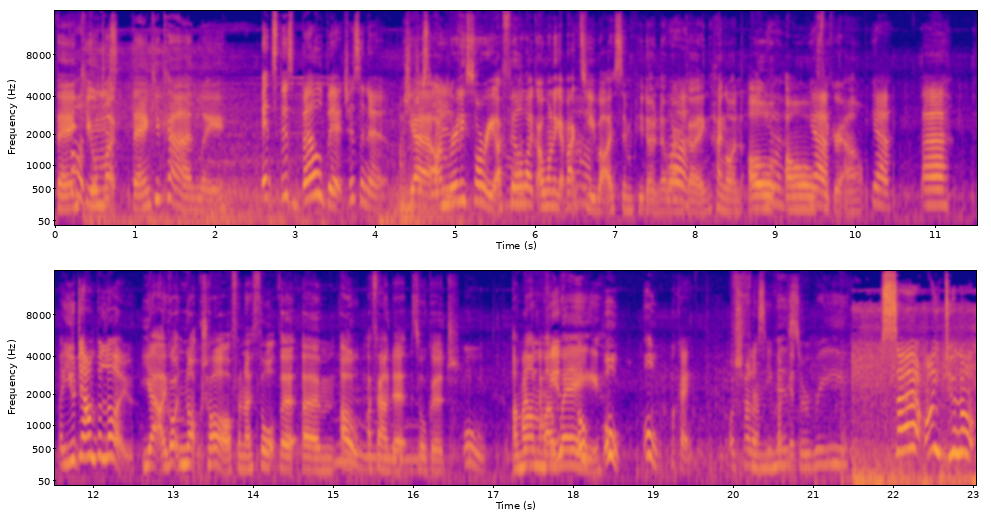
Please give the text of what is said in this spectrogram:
Thank God, you, they mu- just- thank you kindly. It's this bell bitch, isn't it? I Yeah, I'm really sorry. I feel Oh. like I want to get back to Ah. you, but I simply don't know where Ah. I'm going. Hang on, I'll Yeah, I'll yeah. figure it out. Yeah. Uh, are you down below? Yeah, I got knocked off, and I thought that. Um, oh, I found it. It's all good. Oh. I'm on my you? way. Oh, oh, oh, okay. I was trying to see if I could. misery. Sir, I do not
